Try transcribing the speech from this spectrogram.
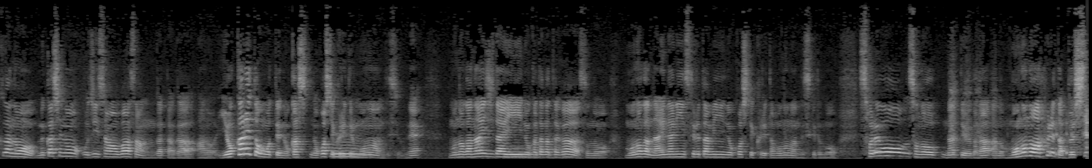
家の昔のおじいさんおばあさん方があの良かれと思って残し残してくれてるものなんですよね、物がない時代の方々がその物がないなりにするために残してくれたものなんですけどもそれをそのなんていうかなあの物の溢れた物質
